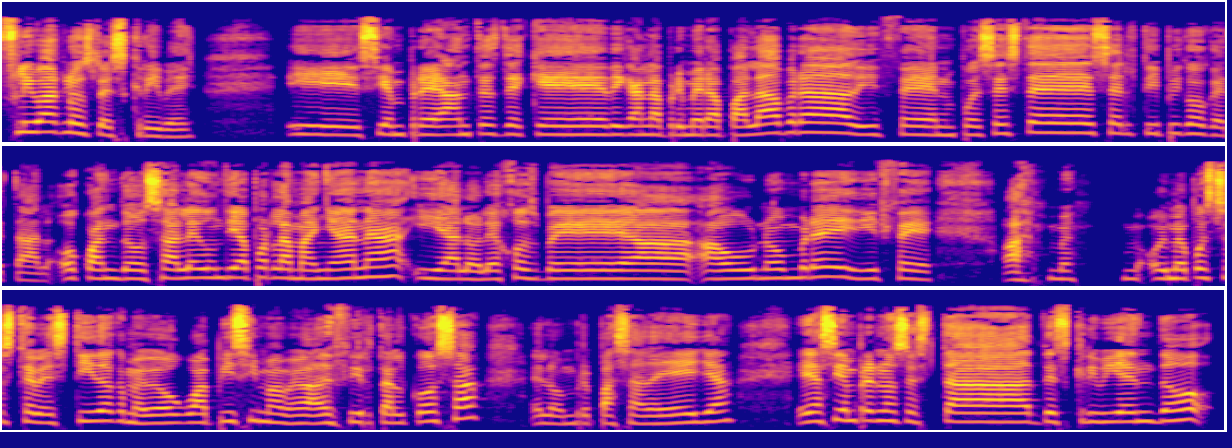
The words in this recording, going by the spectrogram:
Fleabag los describe y siempre antes de que digan la primera palabra dicen, pues este es el típico que tal. O cuando sale un día por la mañana y a lo lejos ve a, a un hombre y dice, ah, me, hoy me he puesto este vestido que me veo guapísima, me va a decir tal cosa, el hombre pasa de ella. Ella siempre nos está describiendo,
